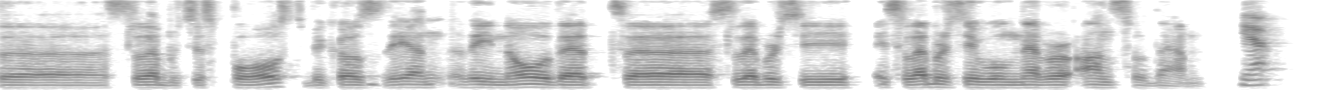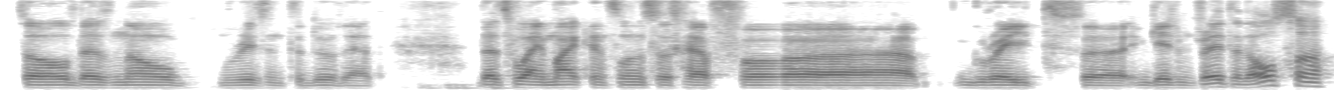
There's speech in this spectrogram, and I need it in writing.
uh, celebrities' post because they they know that uh, celebrity a celebrity will never answer them. Yeah. So there's no reason to do that. That's why micro influencers have uh, great engagement rate, and also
